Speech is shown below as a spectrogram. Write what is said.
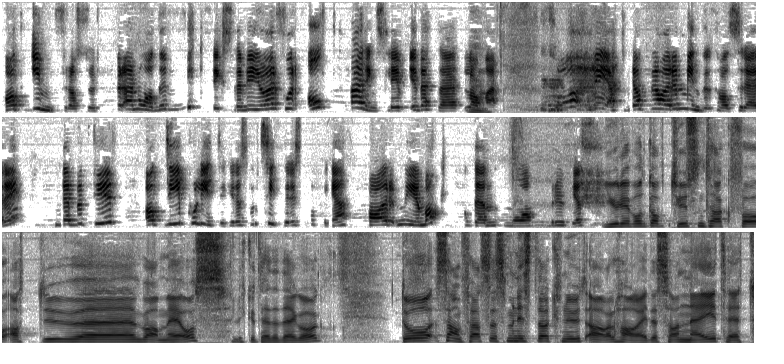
og at infrastruktur er noe av det viktigste vi gjør for alt næringsliv i dette landet. Så vet vi at vi har en mindretallsregjering. Det betyr at de politikere som sitter i Stortinget, har mye makt, og den må brukes. Julie Bodkopp, tusen takk for at du eh, var med oss. Lykke til til deg òg. Da samferdselsminister Knut Arild Hareide sa nei til et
